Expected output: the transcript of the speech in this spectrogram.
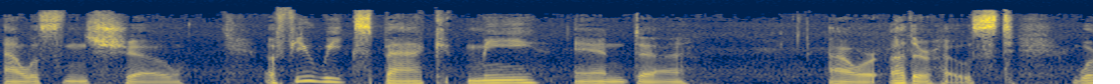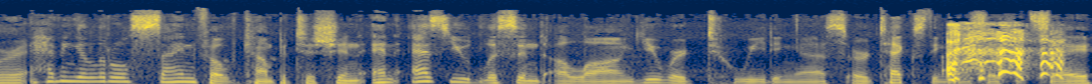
Allison's show, a few weeks back, me and uh, our other host were having a little Seinfeld competition, and as you listened along, you were tweeting us, or texting us, I should say,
